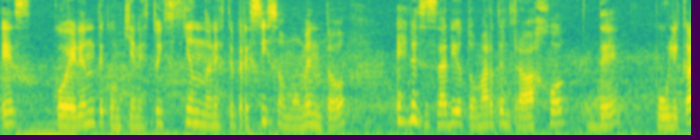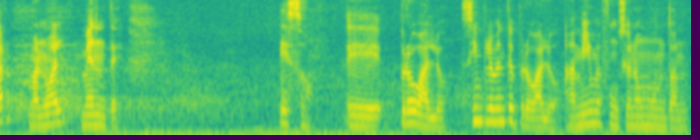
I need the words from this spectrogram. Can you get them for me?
es coherente con quien estoy siendo en este preciso momento, es necesario tomarte el trabajo de publicar manualmente. Eso, eh, próbalo, simplemente próbalo. A mí me funciona un montón.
